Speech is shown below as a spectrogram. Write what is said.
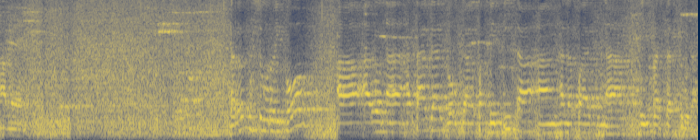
amen. Karon musuroy ko ah, aron na hatagan o pagbentita ang halapad nga infrastruktura.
